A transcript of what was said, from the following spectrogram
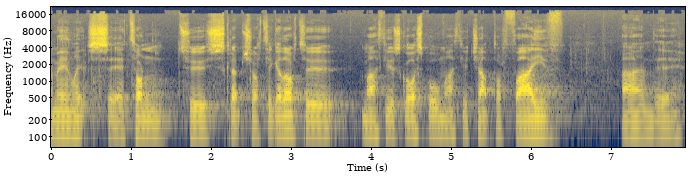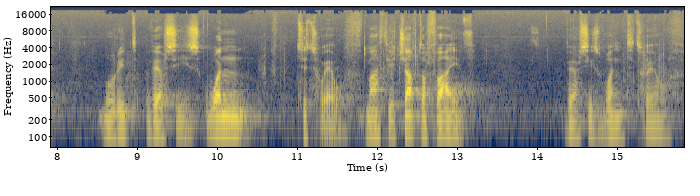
Amen. Let's uh, turn to Scripture together to Matthew's Gospel, Matthew chapter 5, and uh, we'll read verses 1 to 12. Matthew chapter 5, verses 1 to 12.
